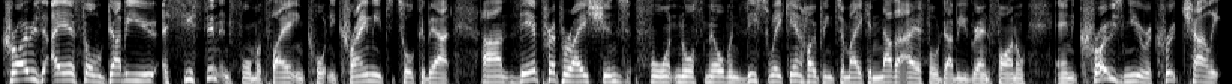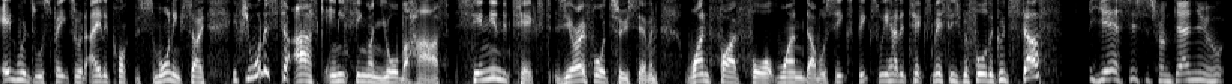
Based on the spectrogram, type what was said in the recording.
Crows AFLW assistant and former player in Courtney Cramey to talk about um, their preparations for North Melbourne this weekend, hoping to make another AFLW grand final. And Crows new recruit Charlie Edwards will speak to at 8 o'clock this morning. So if you want us to ask anything on your behalf, send in a text 0427 154 166. Bix, we had a text message before the good stuff. Yes, this is from Daniel,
